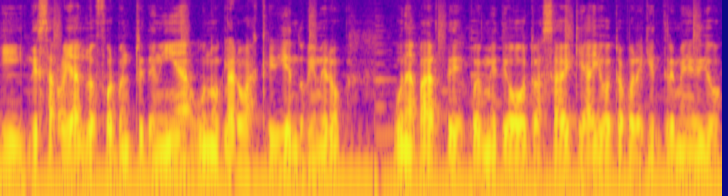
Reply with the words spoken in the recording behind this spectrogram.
y desarrollarlo de forma entretenida, uno, claro, va escribiendo primero una parte, después mete otra, sabe que hay otra por aquí entre medio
